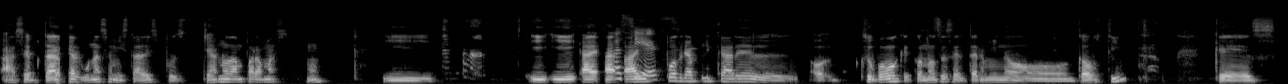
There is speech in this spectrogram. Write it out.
aceptar que algunas amistades, pues, ya no dan para más, ¿no? Y, y, ahí podría aplicar el, supongo que conoces el término ghosting, que es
